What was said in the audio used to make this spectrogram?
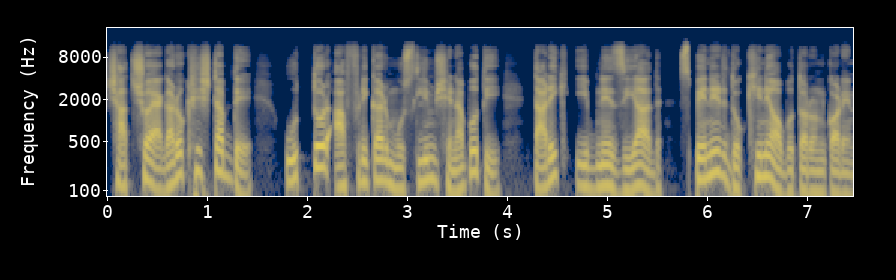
সাতশো এগারো খ্রিস্টাব্দে উত্তর আফ্রিকার মুসলিম সেনাপতি তারিক ইবনে জিয়াদ স্পেনের দক্ষিণে অবতরণ করেন।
